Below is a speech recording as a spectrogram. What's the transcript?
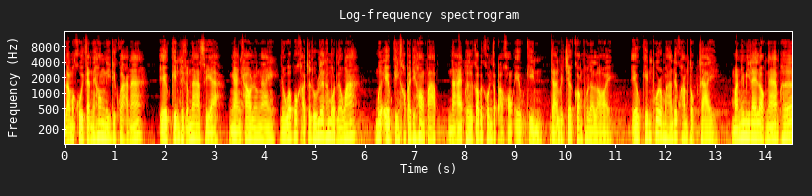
เรามาคุยกันในห้องนี้ดีกว่านะ เอลกินถึงกับหน้าเสีย งานเข้าแล้วไง หรือว่าพวกเขาจะรู้เรื่องทั้งหมดแล้ววะเมื่อเอลกินเข้าไปที่ห้องปั๊บนายอำเภอก็ไปค้นกระเป๋าของเอลกิน ดันไปเจอกล้องโพลารอยเอลกินพูดออกมาด้วยความตกใจ มันไม่มีอะไรหรอกนายอำเภอ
